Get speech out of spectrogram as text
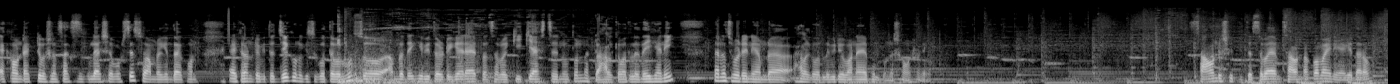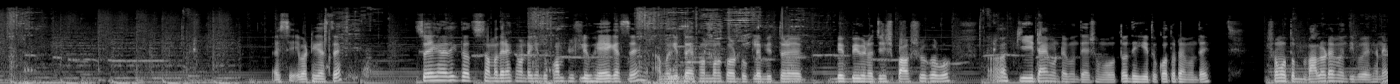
অ্যাকাউন্ট অ্যাক্টিভেশন সাকসেসফুল এসে পড়ছে সো আমরা কিন্তু এখন অ্যাকাউন্টের ভিতরে যে কোনো কিছু করতে পারব। সো আমরা দেখি ভিতরে ঢুকে অ্যাডভান্স আবার কি কি আসছে নতুন, একটু হালকা পাতলা দেখে নিই। কেন ছোট নিয়ে আমরা হালকা পাতলা ভিডিও বানাই, ফেলব না, সমস্যা নেই। সাউন্ড ইস্যু দিতেছে ভাই আমি সাউন্ডটা কমাই নি আগে, দাঁড়াও। এবার ঠিক আছে। সো এখানে দেখতে পাচ্ছ আমাদের অ্যাকাউন্টটা কিন্তু কমপ্লিটলি হয়ে গেছে। আমরা কিন্তু এখন মনে করো ঢুকলে ভিতরে বিভিন্ন জিনিস পাওয়া শুরু করব। কি ডায়মন্ড ডায়মন্ড দেয় সম্ভবত? দেখি তো কত ডায়মন্ড দেয় সম্ভবত ভালো ডায়মন্ড দিব এখানে।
